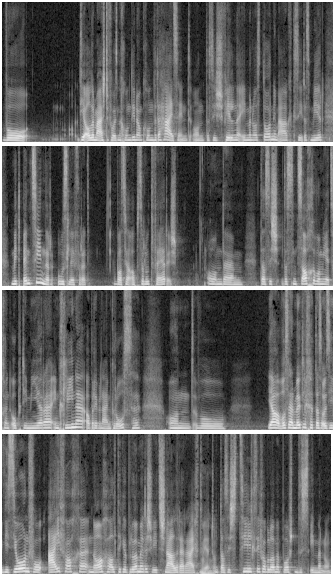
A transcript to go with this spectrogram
wo die allermeisten von unseren Kundinnen und Kunden daheim sind. Und das ist vielen immer noch ein Dorn im Auge gewesen, dass wir mit Benziner ausliefern, was ja absolut fair ist. Und ähm, das, ist, das sind Sachen, die wir jetzt können optimieren können, im Kleinen, aber eben auch im Grossen. Und wo, ja, es ermöglicht, dass unsere Vision von einfachen, nachhaltigen Blumen in der Schweiz schneller erreicht wird. Mhm. Und das ist das Ziel von Blumenpost und das ist immer noch.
